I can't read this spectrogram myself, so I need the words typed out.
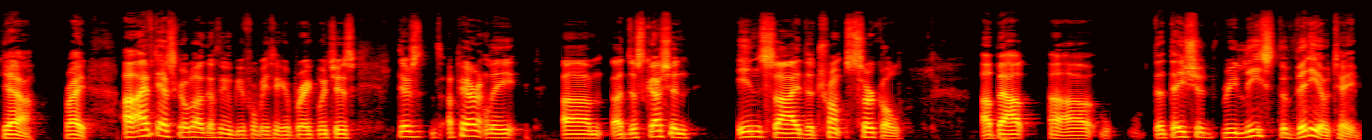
Yeah, right. Uh, I have to ask you another thing before we take a break, which is there's apparently um, a discussion inside the Trump circle about uh, that they should release the videotape,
